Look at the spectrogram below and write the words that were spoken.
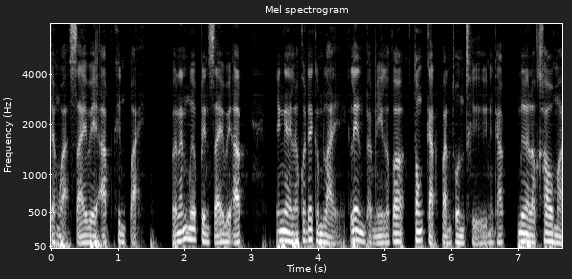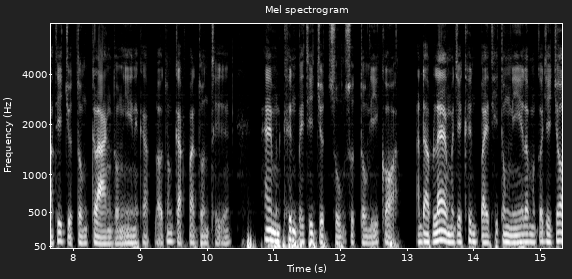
จังหวะไซด์เวย์อัพขึ้นไป เพราะนั้นเมื่อเป็นไซด์เวย์อัพยังไงเราก็ได้กำไรเล่นแบบนี้แล้วก็ต้องกัดฟันทนถือนะครับ เมื่อเราเข้ามาที่จุดตรงกลางตรงนี้นะครับ เราต้องกัดฟันทนถือ ให้มันขึ้นไปที่จุดสูงสุดตรงนี้ก่อน อันดับแรกมันจะขึ้นไปที่ตรงนี้แล้วมันก็จะย่อ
